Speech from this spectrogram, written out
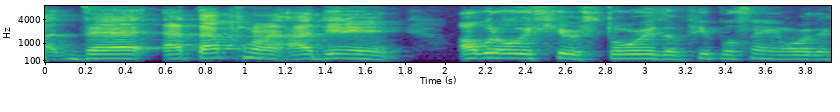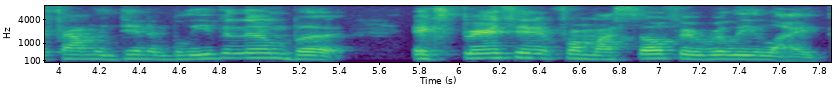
uh, that at that point I didn't I would always hear stories of people saying or oh, their family didn't believe in them, but experiencing it for myself, it really like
